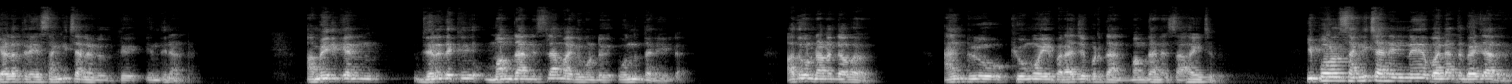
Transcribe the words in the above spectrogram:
കേരളത്തിലെ സംഘി ചാനലുകൾക്ക് എന്തിനാണ്? അമേരിക്കൻ ജനതയ്ക്ക് മംതാൻ ഇസ്ലാം ആയതുകൊണ്ട് ഒന്നും തന്നെയില്ല. അതുകൊണ്ടാണല്ലോ അവർ ആൻഡ്രൂ ക്യൂമോയെ പരാജയപ്പെടുത്താൻ മംതാനെ സഹായിച്ചത്. ഇപ്പോൾ സംഗീത ചാനലിന് വല്ലാത്ത ബേജാറ്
